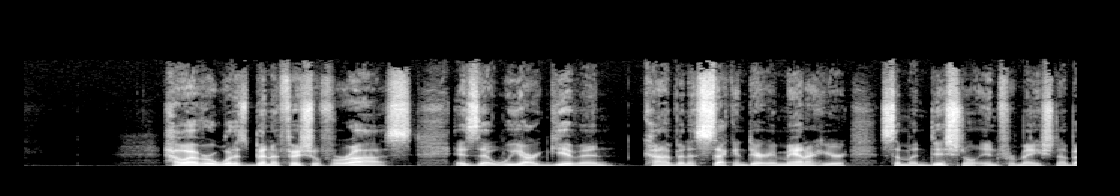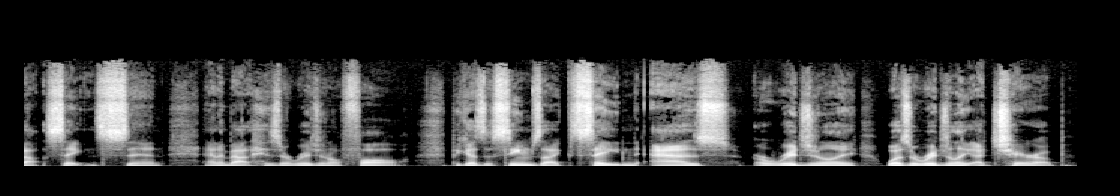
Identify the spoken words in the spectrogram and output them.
However, what is beneficial for us is that we are given, kind of in a secondary manner here, some additional information about Satan's sin and about his original fall. Because it seems like Satan, as originally was originally a cherub,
